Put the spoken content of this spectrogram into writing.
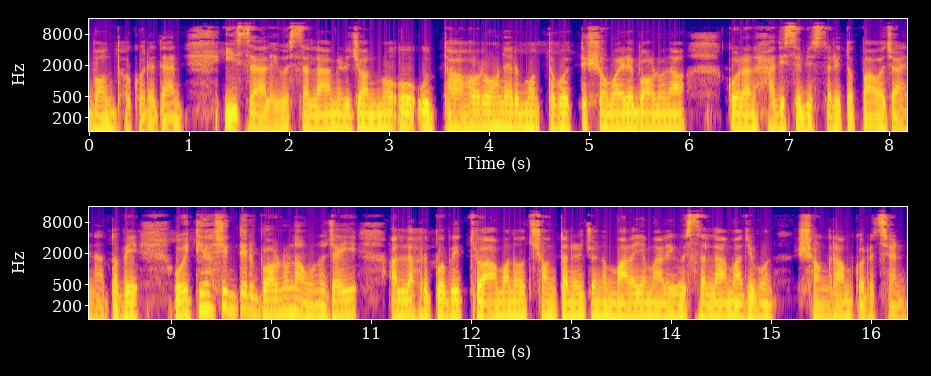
বন্ধ করে দেন। ঈসা আলাইসাল্লামের জন্ম ও উদ্ধাহরণের মধ্যবর্তী সময়ের বর্ণনা কোরআন হাদিসে বিস্তারিত পাওয়া যায় না। তবে ঐতিহাসিকদের বর্ণনা অনুযায়ী আল্লাহর পবিত্র আমানত সন্তানের জন্য মারাইয়াম আলাইসাল্লাম আজীবন সংগ্রাম করেছেন।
